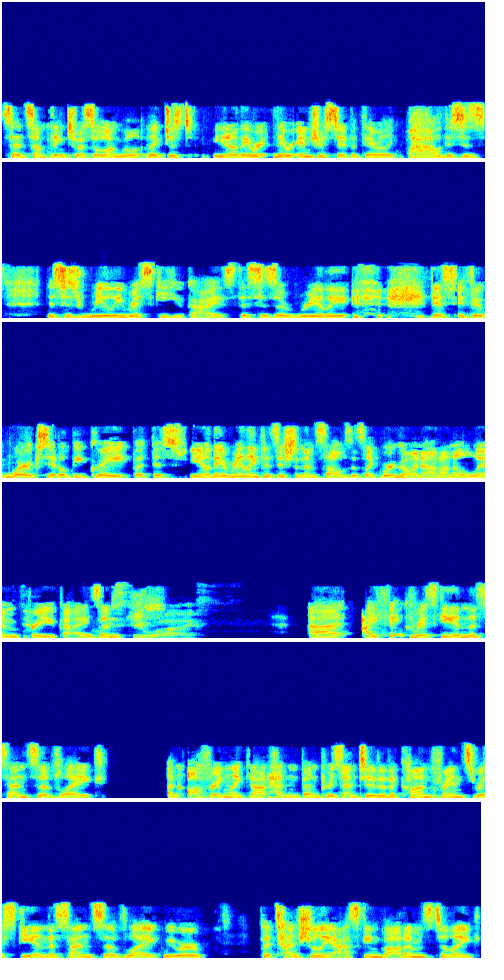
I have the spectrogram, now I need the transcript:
said something to us along the like just you know they were they were interested but they were like wow this is this is really risky you guys. This is a really this if it works it'll be great but this you know they really position themselves as like we're going out on a limb for you guys. And uh i think risky in the sense of like an offering like that hadn't been presented at a conference risky in the sense of like we were potentially asking bottoms to like,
